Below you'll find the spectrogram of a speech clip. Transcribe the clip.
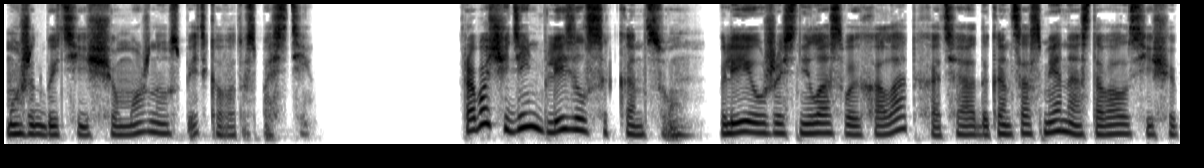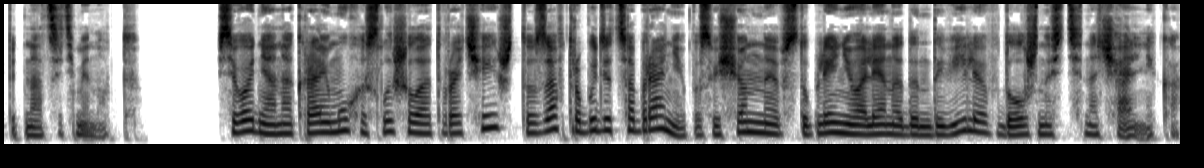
Может быть, еще можно успеть кого-то спасти. Рабочий день близился к концу. Лия уже сняла свой халат, хотя до конца смены оставалось еще 15 минут. Сегодня она краем уха слышала от врачей, что завтра будет собрание, посвященное вступлению Алена Дендевиля в должность начальника.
